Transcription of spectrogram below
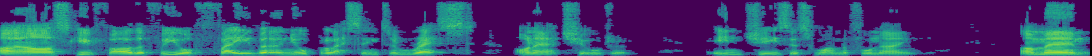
I ask you, Father, for your favor and your blessing to rest on our children in Jesus' wonderful name. Amen.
